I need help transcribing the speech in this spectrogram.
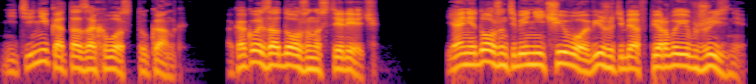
Не тяни кота за хвост, Туканг. О какой задолженности речь? Я не должен тебе ничего, вижу тебя впервые в жизни.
